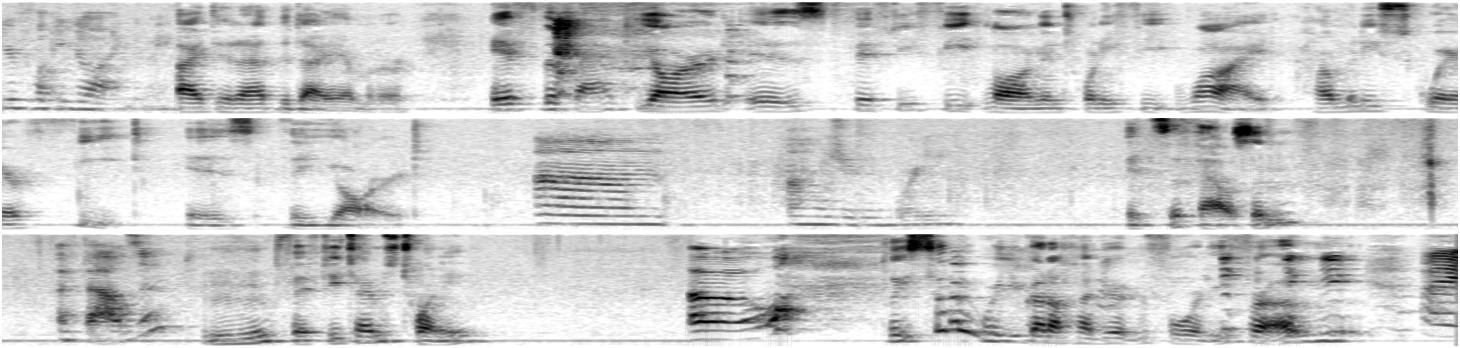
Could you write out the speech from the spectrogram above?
You're, you're lying to me. I did add the diameter. If the backyard is 50 feet long and 20 feet wide, how many square feet is the yard? Um, 140. It's a thousand. A thousand? Mm-hmm. 50 times 20. Oh. Please tell me where you got 140 from. I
